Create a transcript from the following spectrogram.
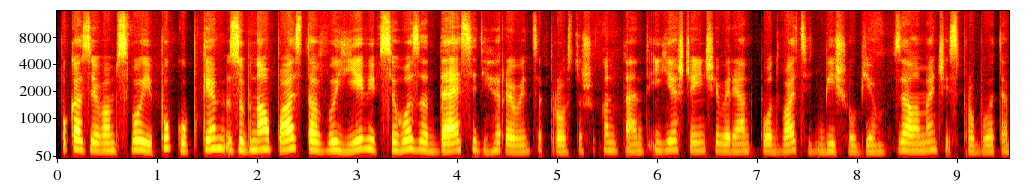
Показую вам свої покупки. Зубна паста в Єві всього за 10 гривень. Це просто що контент. І є ще інший варіант по 20 більше об'єм. Взяла менший спробувати.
